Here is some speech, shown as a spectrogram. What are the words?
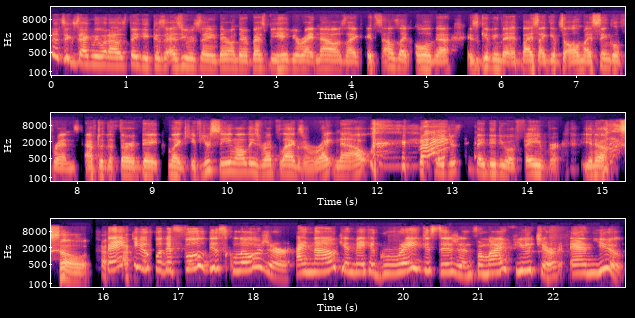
That's exactly what I was thinking. Because as you were saying, they're on their best behavior right now. I was like, it sounds like Olga is giving the advice I give to all my single friends after the third date. like, if you're seeing all these red flags right now, right? they just they did you a favor, you know. So thank you for the full disclosure. I now can make a great decision for my future and you.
